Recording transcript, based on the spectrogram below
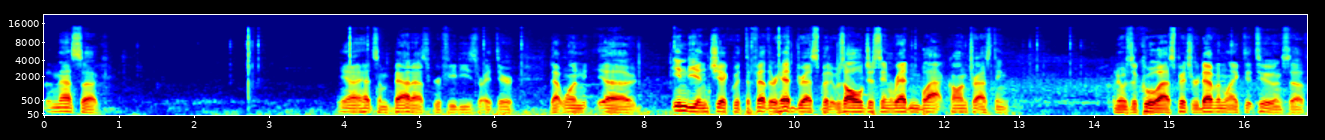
Doesn't that suck? Yeah, I had some badass graffitis right there. That one uh, Indian chick with the feather headdress, but it was all just in red and black, contrasting. And it was a cool ass picture. Devin liked it too and stuff.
